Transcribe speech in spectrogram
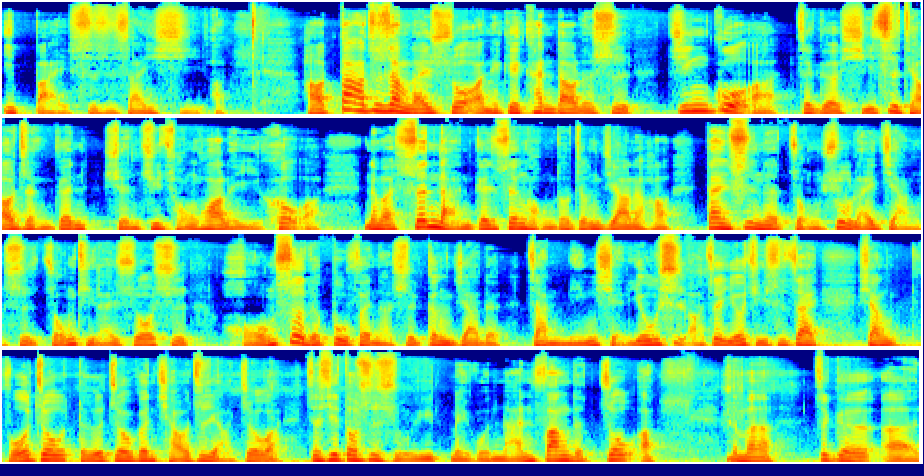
一百四十三席啊。好，大致上来说啊，你可以看到的是。经过啊这个席次调整跟选区重划了以后啊，那么深蓝跟深红都增加了哈，但是呢总数来讲是总体来说是红色的部分呢是更加的占明显优势啊，这尤其是在像佛州、德州跟乔治亚州啊，这些都是属于美国南方的州啊，那么。这个呃，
